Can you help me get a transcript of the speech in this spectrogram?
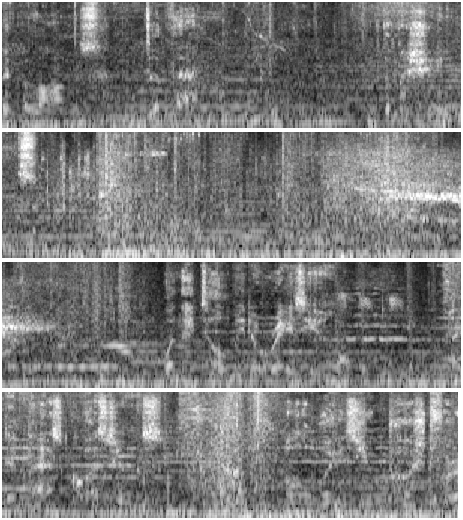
It belongs to them. The machines. When they told me to raise you, I didn't ask questions. Always you pushed for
